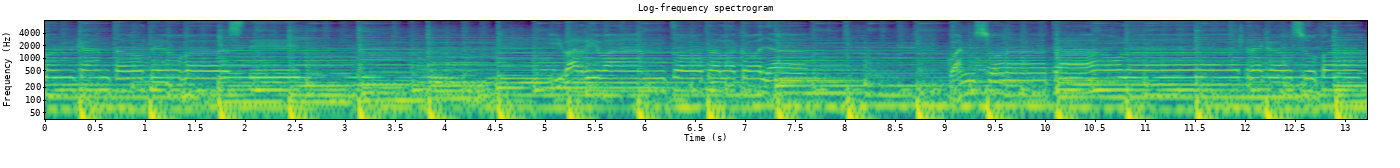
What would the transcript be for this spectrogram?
m'encanta el teu vestit. I va arribant tota la colla, quan sona taula, trec el sopar.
